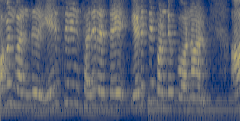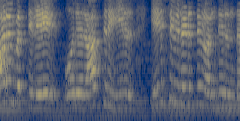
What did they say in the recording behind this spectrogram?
அவன் வந்து இயேசுவின் சரீரத்தை எடுத்து கொண்டு போனான். ஆரம்பத்திலே ஒரு ராத்திரியில் இயேசுவினிடத்தில் வந்திருந்த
